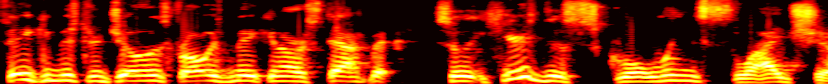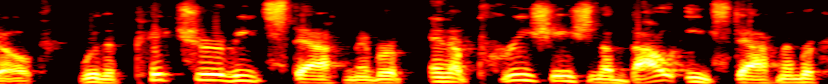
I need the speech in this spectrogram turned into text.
Thank you, Mr. Jones, for always making our staff. But so here's this scrolling slideshow with a picture of each staff member and appreciation about each staff member,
